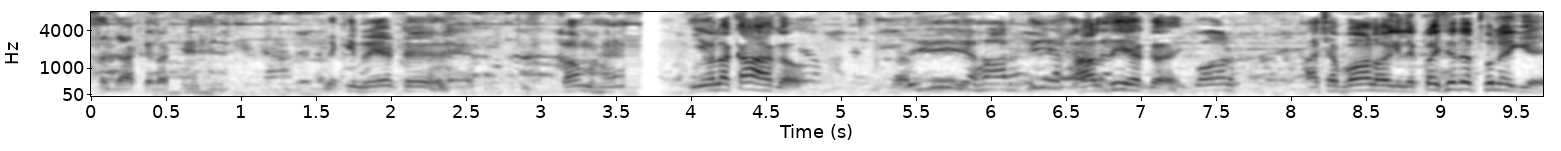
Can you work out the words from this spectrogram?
सजा के रखे हैं लेकिन रेट कम है। ये वाला का है गो? हारती है। हरदी है गए बड़ अच्छा बड़ हो गए कैसे देथुल है गे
